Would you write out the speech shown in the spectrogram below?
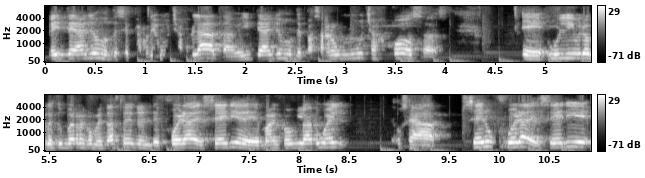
20 años donde se perdió mucha plata, 20 años donde pasaron muchas cosas. Eh, un libro que tú me recomendaste en el de Fuera de Serie de Malcolm Gladwell, o sea, ser un fuera de serie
